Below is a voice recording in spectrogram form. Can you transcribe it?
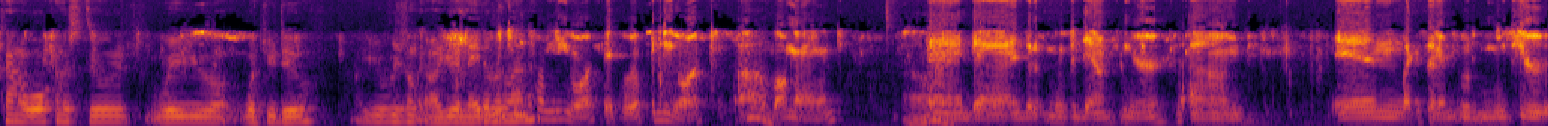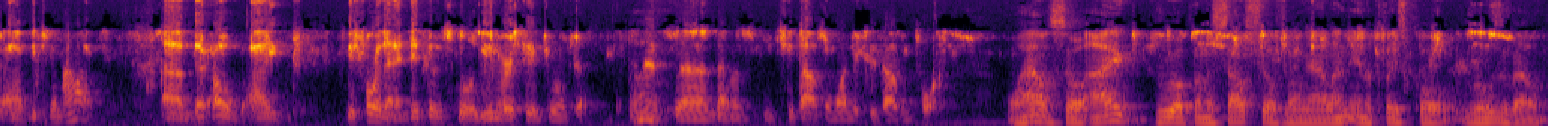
kind of walking us through where you what you do? Are you originally? Are you a native Atlanta? I'm from New York. I grew up in New York, uh, Oh. Long Island, Oh, and uh, ended up moving down here. Um, and like I said, I moved here uh, because of my life. Uh, but oh, I before that, I did go to school at University of Georgia, and Oh. that's uh, that was from 2001 to 2004. wow. So I grew up on the South Shore of Long Island in a place called Roosevelt.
